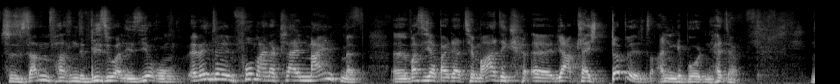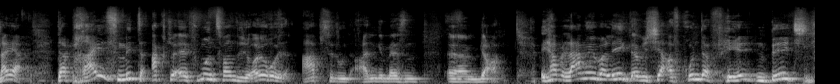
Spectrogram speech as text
zusammenfassende Visualisierung, eventuell in Form einer kleinen Mindmap, äh, was ich ja bei der Thematik äh, ja, gleich doppelt angeboten hätte. Naja, der Preis mit aktuell 25 Euro ist absolut angemessen. Ähm, ja. Ich habe lange überlegt ob ich hier aufgrund der fehlenden Bildchen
